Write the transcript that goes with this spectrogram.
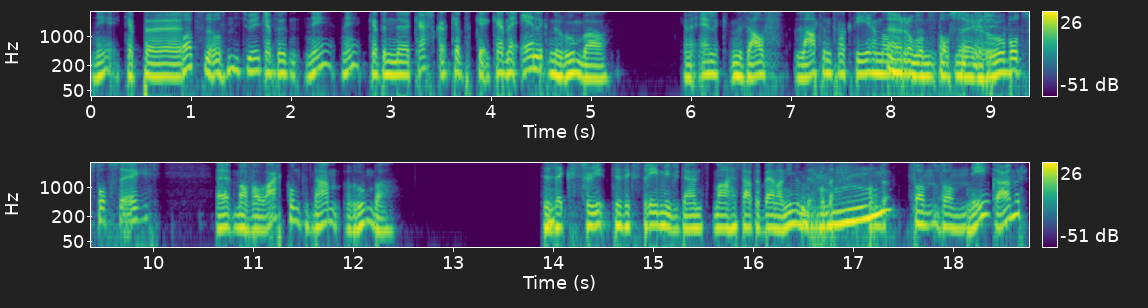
Nee, ik heb... eh, Wat? Dat was niet Ik weet je. heb een, nee, nee, ik heb een kerstca- ik heb, ik, ik heb me eindelijk een Roomba. Ik heb me eindelijk mezelf laten tracteren dan Een robotstofzuiger. Een robotstofzuiger. Eh, maar van waar komt de naam Roomba? Het is, extre- het is extreem evident, maar je staat er bijna niet meer bij. Van, van Nee. kamer?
